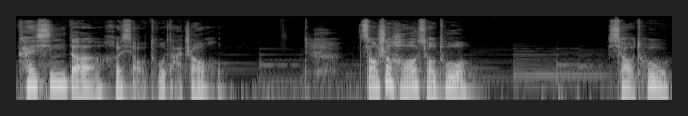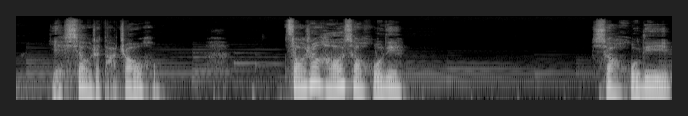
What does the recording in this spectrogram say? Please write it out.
开心地和小兔打招呼：“早上好，小兔。”小兔也笑着打招呼：“早上好，小狐狸。”小狐狸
